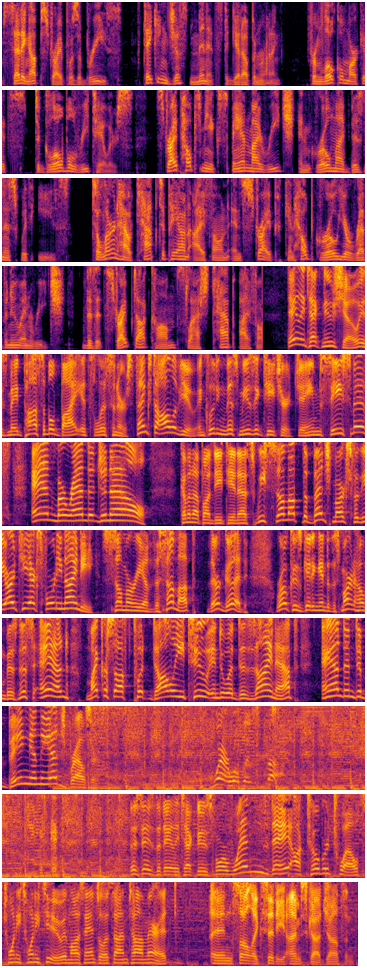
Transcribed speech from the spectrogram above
Setting up Stripe was a breeze, taking just minutes to get up and running. From local markets to global retailers, Stripe helped me expand my reach and grow my business with ease. To learn how Tap to Pay on iPhone and Stripe can help grow your revenue and reach, visit stripe.com slash tap iPhone. Daily Tech News Show is made possible by its listeners. Thanks to all of you, including Miss Music Teacher James C. Smith and Miranda Janelle. Coming up on DTNS, we sum up the benchmarks for the RTX 4090. Summary of the sum up, they're good. Roku's getting into the smart home business, and Microsoft put DALL-E 2 into a design app and into Bing and the Edge browser. Where will this stop? this is the Daily Tech News for Wednesday, October 12th, 2022. In Los Angeles, I'm Tom Merritt. In Salt Lake City, I'm Scott Johnson.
